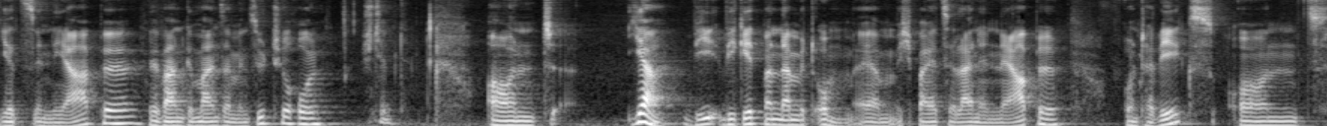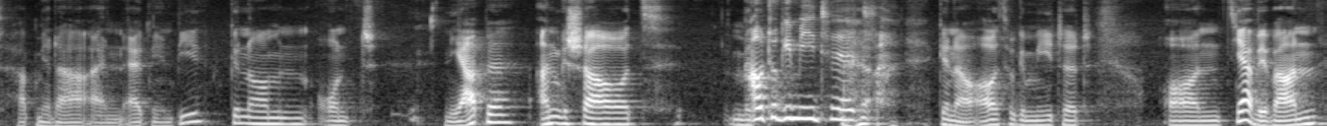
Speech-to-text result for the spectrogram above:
jetzt in Neapel. Wir waren gemeinsam in Südtirol. Stimmt. Und ja, wie, wie geht man damit um? Ähm, ich war jetzt alleine in Neapel unterwegs und habe mir da ein Airbnb genommen und Neapel angeschaut. Auto gemietet. genau, Auto gemietet. Und ja, wir waren,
